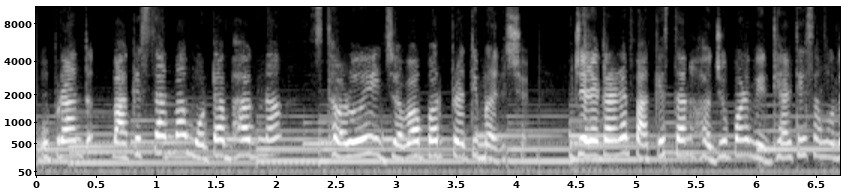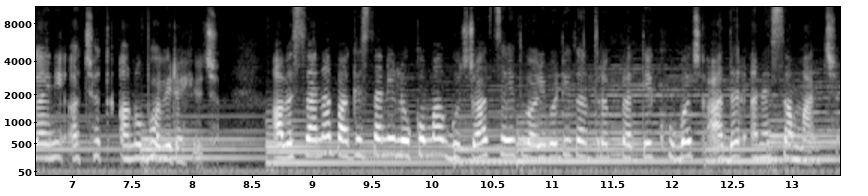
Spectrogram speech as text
ઉપરાંત પાકિસ્તાનમાં મોટાભાગના સ્થળોએ જવા પર પ્રતિબંધ છે. જેને કારણે પાકિસ્તાન હજુ પણ વિદ્યાર્થી સમુદાયની અછત અનુભવી રહ્યું છે. આ વિસ્તારના પાકિસ્તાની લોકોમાં ગુજરાત સહિત વહીવટીતંત્ર પ્રત્યે ખૂબ જ આદર અને સન્માન છે.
